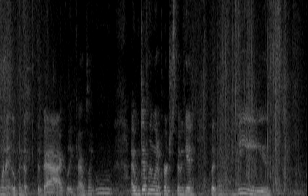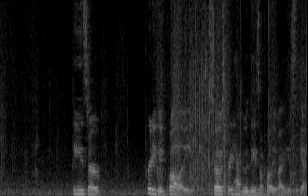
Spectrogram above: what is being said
when I opened up the bag. Like I was like, ooh, I definitely wouldn't purchase them again. But these, these are pretty good quality. So I was pretty happy with these. I'll probably buy these again.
